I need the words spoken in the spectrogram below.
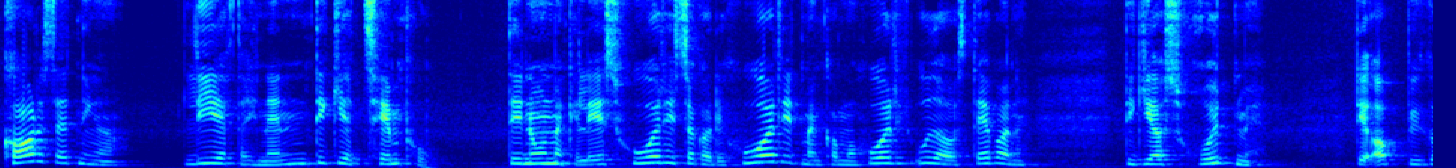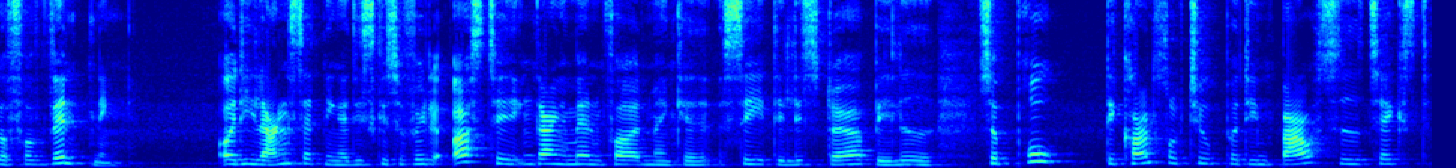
Korte sætninger lige efter hinanden, det giver tempo. Det er nogen, man kan læse hurtigt, så går det hurtigt, man kommer hurtigt ud over stepperne. Det giver os rytme. Det opbygger forventning. Og de lange sætninger, de skal selvfølgelig også til en gang imellem, for at man kan se det lidt større billede. Så brug det konstruktivt på din bagsidetekst.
